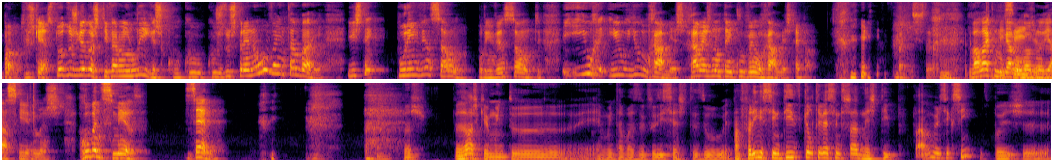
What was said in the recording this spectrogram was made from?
Pronto, esquece. Todos os jogadores que estiveram em ligas que, que, que o Jesus treinou vêm também. Isto é pura invenção. Pura invenção. E, e o, e, o, e o Rames? Rames não tem clube, vem o Rames. É- Vá lá que negaram logo no dia a seguir, mas. Ruben Semedo. Sério. Pois. Mas eu acho que é muito. É muito à base do que tu disseste. Do, epá, faria sentido que ele tivesse interessado neste tipo. Pá, vamos dizer que sim. Depois eh,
